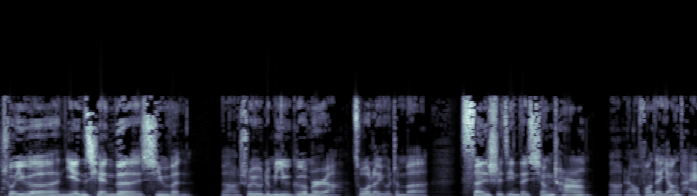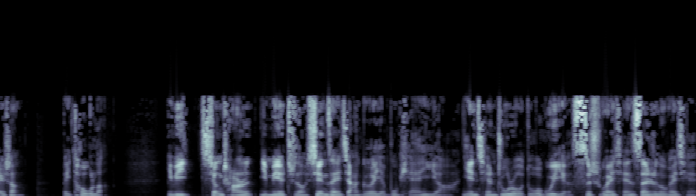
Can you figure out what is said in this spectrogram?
说一个年前的新闻。啊，说有这么一个哥们儿啊，做了有这么三十斤的香肠啊，然后放在阳台上，被偷了。因为香肠你们也知道，现在价格也不便宜啊。年前猪肉多贵呀，四十块钱，三十多块钱，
